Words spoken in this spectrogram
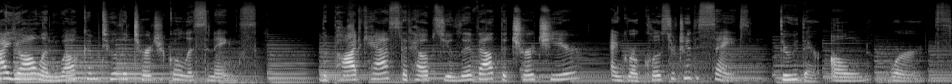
Hi, y'all, and welcome to Liturgical Listenings, the podcast that helps you live out the church year and grow closer to the saints through their own words.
